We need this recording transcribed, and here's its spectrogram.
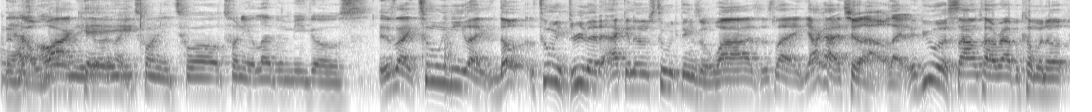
Yeah, that's now Migos, YK. like 2012, 2011 Migos. It's like too many like too many three letter acronyms, too many things with Y's. It's like y'all gotta chill out. Like if you were a SoundCloud rapper coming up,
